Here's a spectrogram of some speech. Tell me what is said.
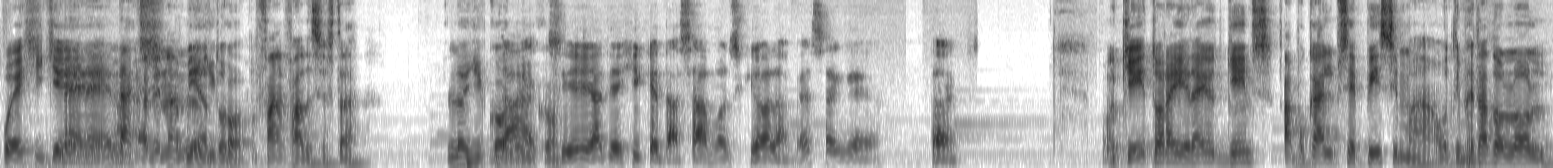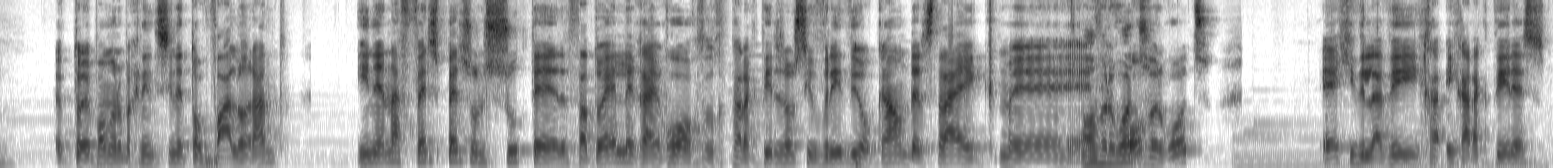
Που έχει και Ναι, ναι, εντάξει, αδυναμία λογικό. το Final Fantasy 7. Λογικό, λογικό. Εντάξει, γιατί έχει και τα summons και όλα μέσα. Και... Εντάξει. Οκ, τώρα η Riot Games αποκάλυψε επίσημα ότι μετά το LoL ε, το επόμενο παιχνίδι της είναι το Valorant. Είναι ένα first person shooter, θα το έλεγα εγώ, θα το χαρακτήριζα ως υβρίδιο Counter-Strike με Overwatch. Έχει δηλαδή, οι χα- οι χαρακτήρες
